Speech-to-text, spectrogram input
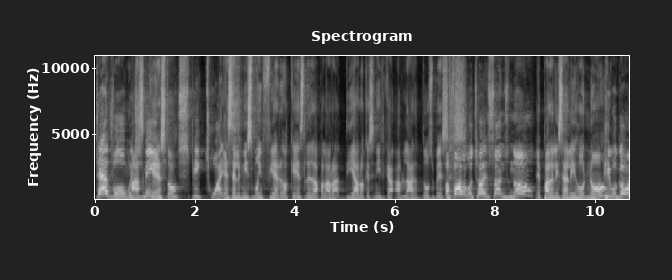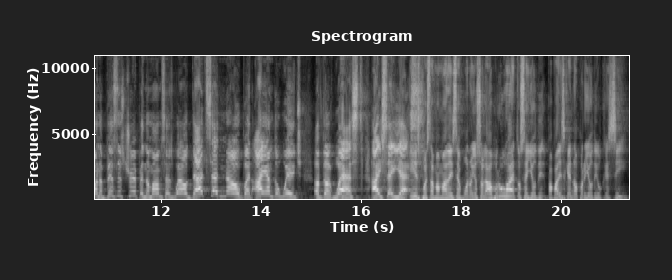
devil, which Más que means esto, speak twice. Es el mismo infierno que es la palabra diablo que significa hablar dos veces. A father will tell his sons no. El padre le dice al hijo no. He will go on a business trip, and the mom says, Well, dad said no, but I am the witch of the West. I say yes." Y después la mamá dice, bueno, yo soy la bruja, entonces yo, papá dice que no, pero yo digo que sí.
